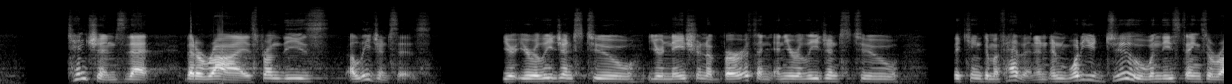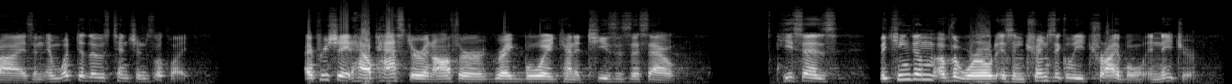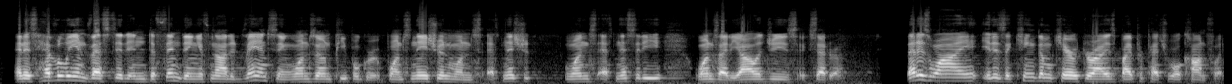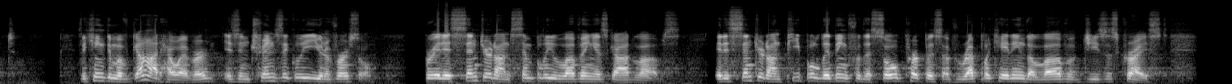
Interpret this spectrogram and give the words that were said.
tensions that, that arise from these allegiances. Your, your allegiance to your nation of birth and, and your allegiance to the kingdom of heaven. And, and what do you do when these things arise? And, and what do those tensions look like? I appreciate how pastor and author Greg Boyd kind of teases this out. He says, The kingdom of the world is intrinsically tribal in nature and is heavily invested in defending, if not advancing, one's own people group, one's nation, one's, one's ethnicity, one's ideologies, etc. That is why it is a kingdom characterized by perpetual conflict. The kingdom of God, however, is intrinsically universal, for it is centered on simply loving as God loves. It is centered on people living for the sole purpose of replicating the love of Jesus Christ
